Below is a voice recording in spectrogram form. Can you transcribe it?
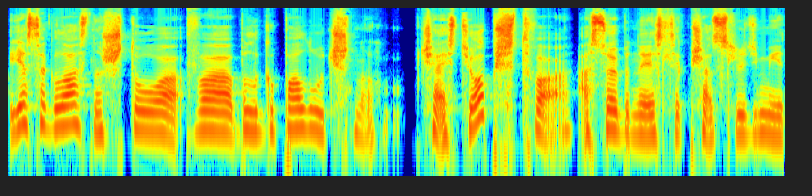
Я согласна, что в благо благополучную часть общества, особенно если общаться с людьми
